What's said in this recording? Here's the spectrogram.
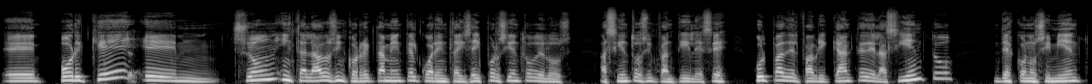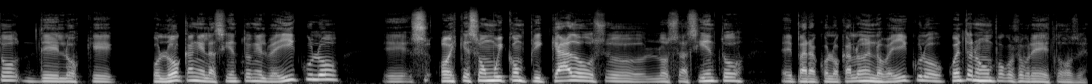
Eh, ¿Por qué em, son instalados incorrectamente el 46% de los asientos infantiles? ¿Es culpa del fabricante del asiento? ¿Desconocimiento de los que colocan el asiento en el vehículo? Eh, ¿O es que son muy complicados los asientos eh, para colocarlos en los vehículos? Cuéntanos un poco sobre esto, José.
